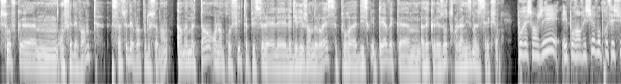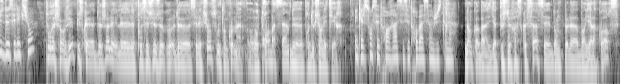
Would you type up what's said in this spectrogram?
Sauf que hum, on fait des ventes, ça se développe doucement. En même temps, on en profite puisque les dirigeants de l'OS pour euh, discuter avec euh, avec les autres organismes de sélection. Pour échanger et pour enrichir vos processus de sélection Pour échanger, puisque déjà les, les processus de, de, sélection sont en commun aux trois bassins de production laitière. Et quelles sont ces trois races et ces trois bassins justement? Donc, ben, il y a plus de races que ça. C'est donc bon, il y a la Corse,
